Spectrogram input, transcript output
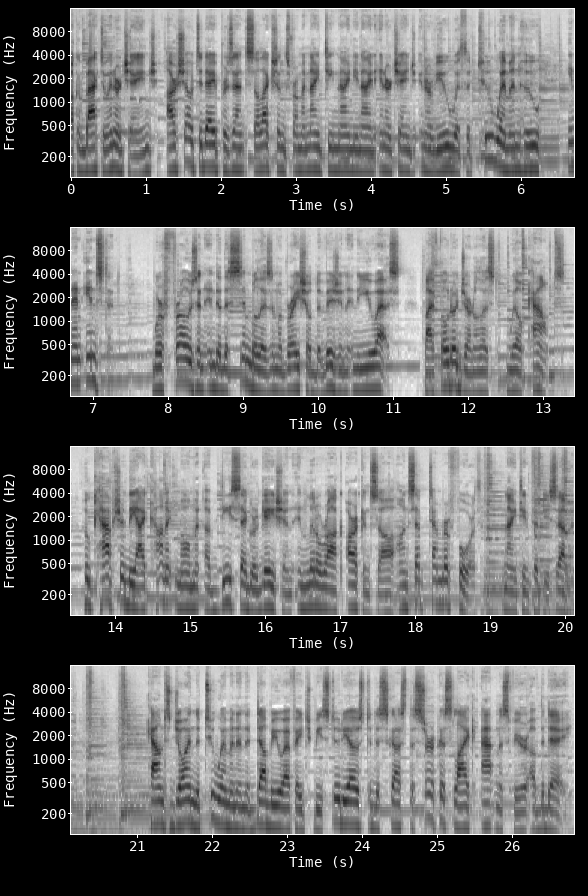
Welcome back to Interchange. Our show today presents selections from a 1999 Interchange interview with the two women who, in an instant, were frozen into the symbolism of racial division in the U.S. by photojournalist Will Counts, who captured the iconic moment of desegregation in Little Rock, Arkansas on September 4, 1957. Counts joined the two women in the WFHB studios to discuss the circus like atmosphere of the day.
